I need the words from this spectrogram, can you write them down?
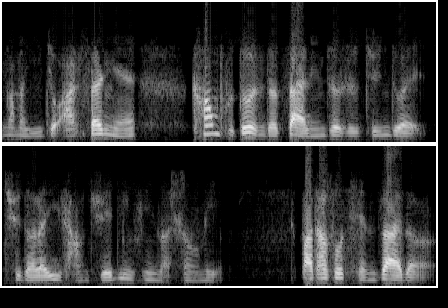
那么一九二三年，康普顿的带领这支军队取得了一场决定性的胜利，把他所潜在的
